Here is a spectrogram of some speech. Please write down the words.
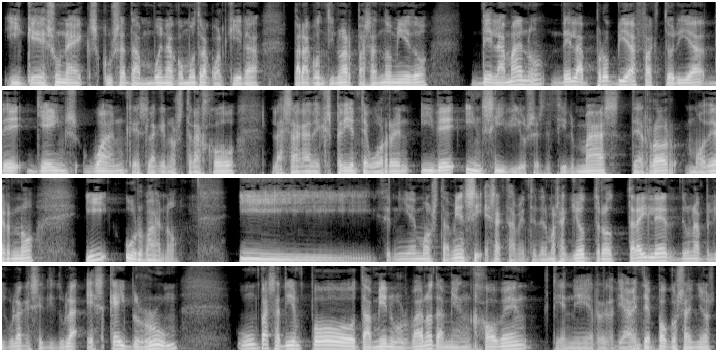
y que es una excusa tan buena como otra cualquiera para continuar pasando miedo de la mano de la propia factoría de James Wan, que es la que nos trajo la saga de Expediente Warren y de Insidious, es decir, más terror moderno y urbano. Y teníamos también, sí, exactamente, tenemos aquí otro tráiler de una película que se titula Escape Room, un pasatiempo también urbano, también joven, tiene relativamente pocos años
